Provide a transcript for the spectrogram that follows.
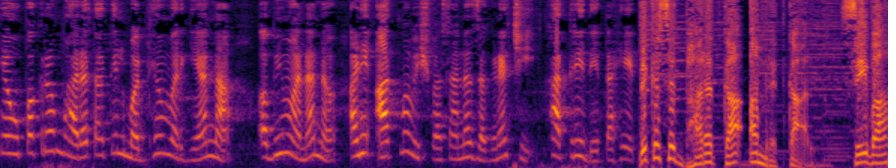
हे उपक्रम भारतातील मध्यमवर्गीयांना अभिमानानं आणि आत्मविश्वासानं जगण्याची खात्री देत आहेत. विकसित भारत का अमृत काल? सेवा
